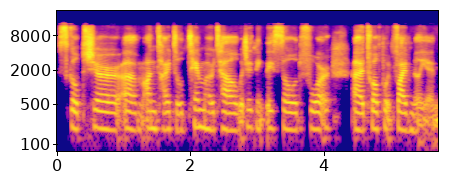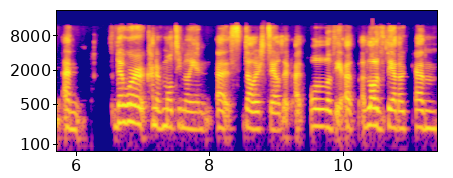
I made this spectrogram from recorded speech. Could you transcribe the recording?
sculpture, um, untitled Tim Hotel, which I think they sold for uh, 12.5 million. And there were kind of multi-million uh, dollar sales at, at, all of the uh, a lot of the other um,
